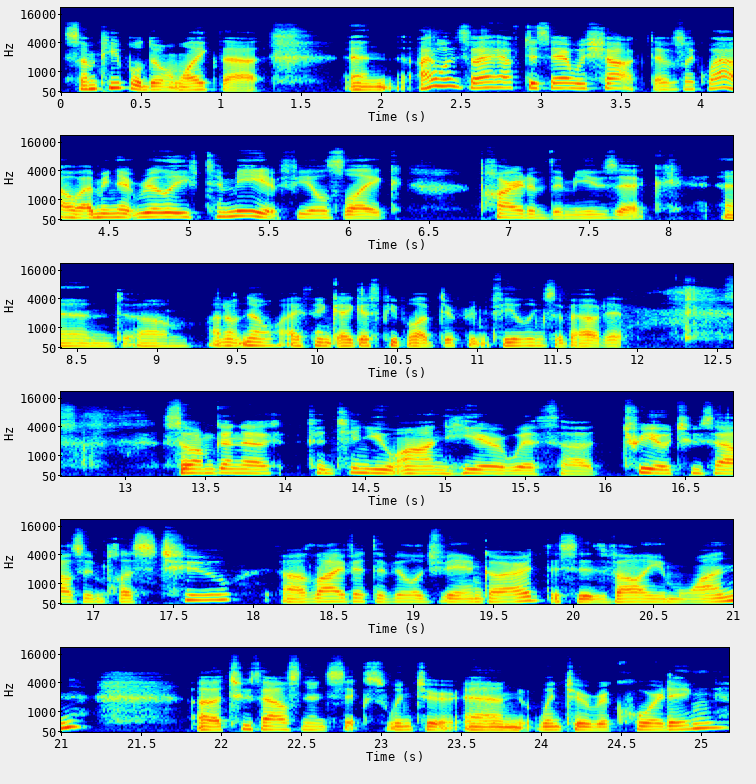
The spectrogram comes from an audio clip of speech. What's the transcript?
Some people don't like that. And I was, I have to say, I was shocked. I was like, wow. I mean, it really, to me, it feels like part of the music. And um, I don't know. I think, I guess people have different feelings about it. So I'm going to continue on here with uh, Trio 2000 plus two, uh, live at the Village Vanguard. This is volume one uh, 2006 winter and winter recording.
